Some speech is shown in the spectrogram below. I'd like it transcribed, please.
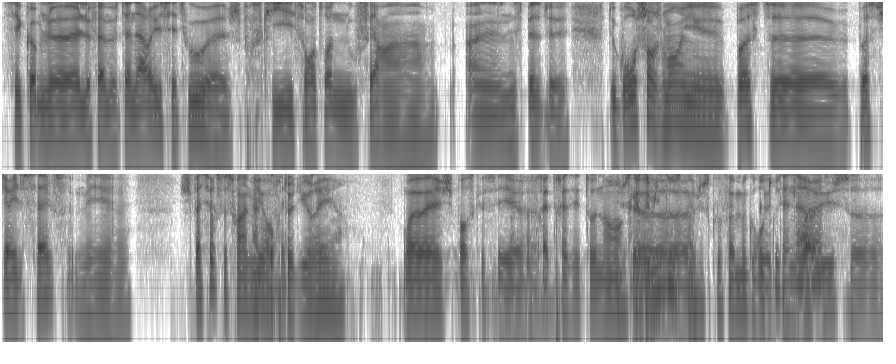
c'est comme le, le fameux Tanarus et tout. euh, je pense qu'ils sont en train de nous faire un, un- une espèce de, de gros changement euh, post euh, post Fear Self, mais euh, je suis pas sûr que ce soit un À mieux en courte fait. durée. hein. Ouais, ouais, je pense que c'est. Ça euh, serait très étonnant. jusqu'à que- 2012, quoi, jusqu'au fameux gros que truc. Tanarus euh,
